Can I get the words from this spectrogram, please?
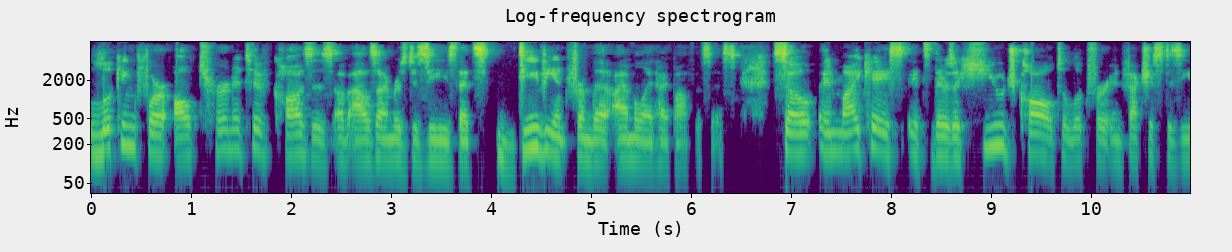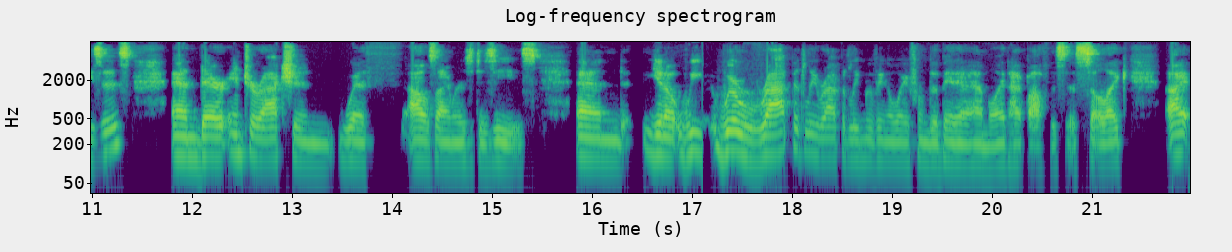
looking for alternative causes of Alzheimer's disease that's deviant from the amyloid hypothesis. So in my case, it's there's a huge call to look for infectious diseases and their interaction with Alzheimer's disease. And you know, we we're rapidly, rapidly moving away from the beta amyloid hypothesis. So like I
